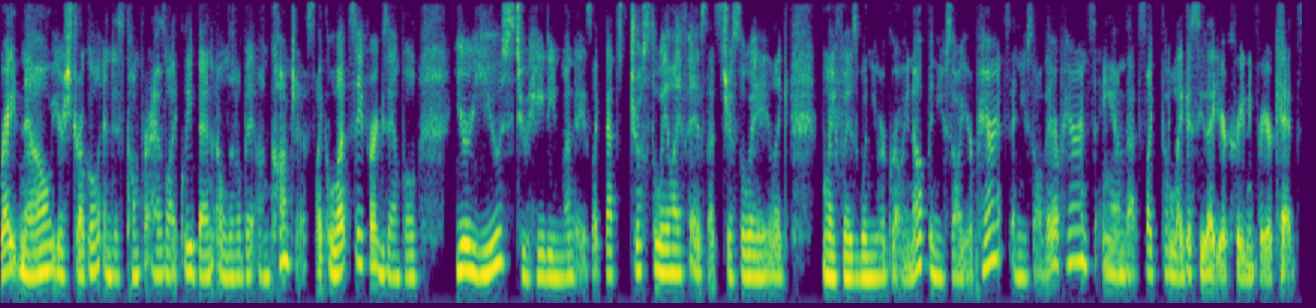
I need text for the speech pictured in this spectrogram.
Right now, your struggle and discomfort has likely been a little bit unconscious. Like, let's say, for example, you're used to hating Mondays. Like, that's just the way life is. That's just the way, like, life is when you were growing up and you saw your parents and you saw their parents. And that's like the legacy that you're creating for your kids.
